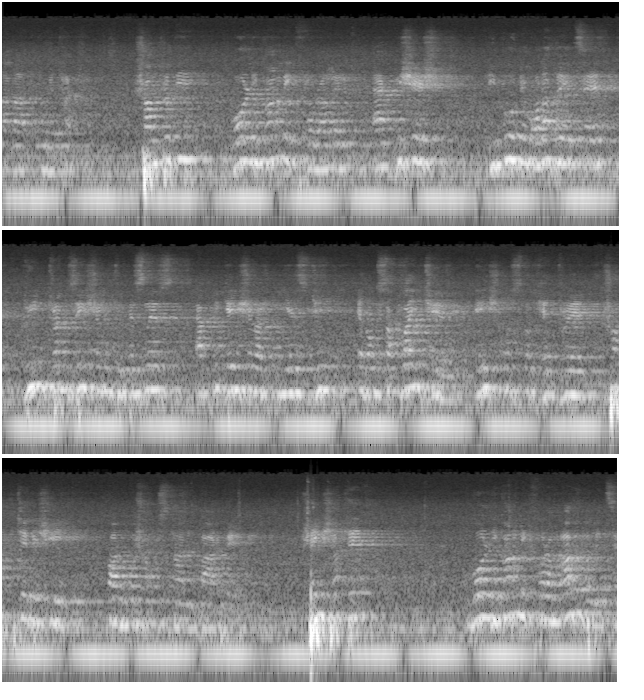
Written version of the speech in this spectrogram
লাগাত করে থাকে। সম্প্রতি ওয়ার্ল্ড ইকোনমিক ফোরামের এক বিশেষ রিপোর্টে বলা হয়েছে green transition to business application of ESG এবং সাপ্লাই চেন এই সমস্ত ক্ষেত্রে সবচেয়ে বেশি কর্মসংস্থান বাড়বে। সেই সাথে ওয়ার্ল্ড ইকোনমিক ফোরাম আরও বলেছে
